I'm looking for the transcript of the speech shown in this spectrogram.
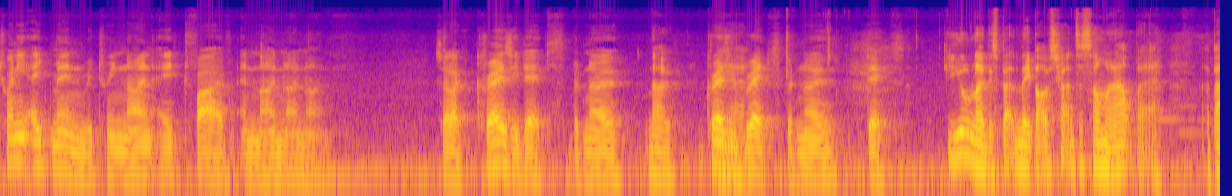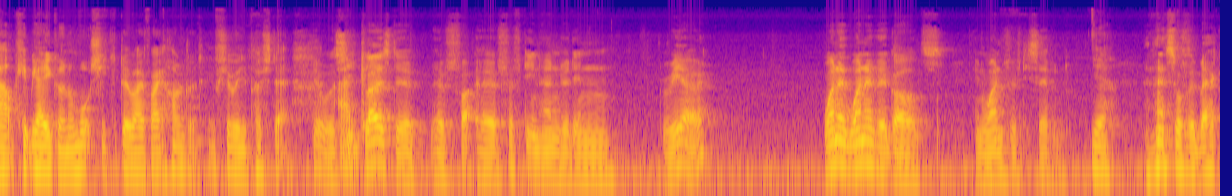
28 men between 985 and 999. So, like crazy depth, but no. no, Crazy Yeah. breadth, but no depth. You'll know this better than me, but I was chatting to someone out there about Kipyegon and what she could do over 800 if she really pushed it. Yeah, well, she And- closed her, her, her 1500 in Rio. One of, one of her goals in 157. yeah. And that's off the back.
